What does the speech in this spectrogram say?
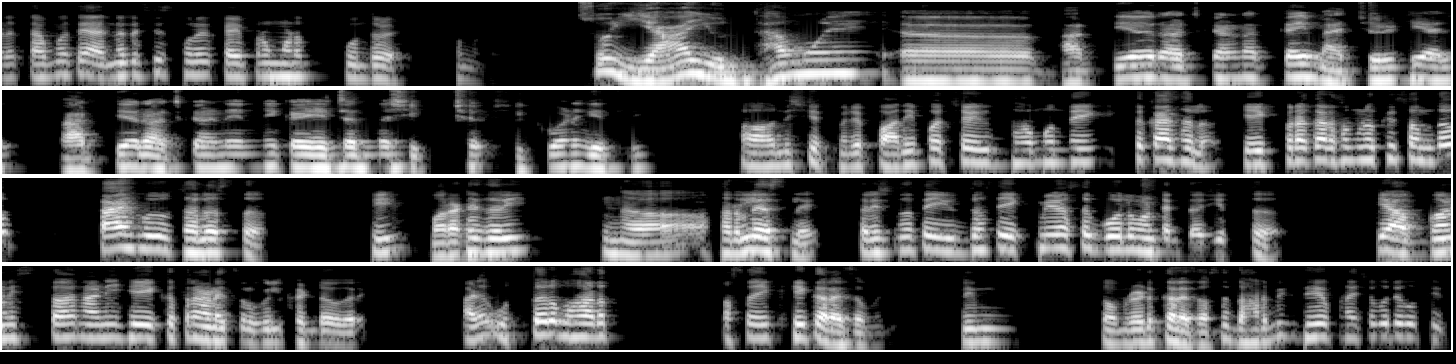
आणि त्यामुळे त्या अनालिसिसमध्ये काही प्रमाणात गोंधळ आहे असं म्हणतात सो या युद्धामुळे भारतीय राजकारणात काही मॅच्युरिटी आली? भारतीय राजकारण्यांनी काही ह्याच्यातनं शिक्ष शिकवण घेतली? निश्चित. म्हणजे पानिपतच्या युद्धामध्ये एक तर काय झालं? की एक प्रकार समजा की समजा काय हो झालं असतं? की मराठी जरी हरले असले तरी सुद्धा त्या युद्धाचं एकमेव असं गोल म्हणतात नजीबचं की अफगाणिस्तान आणि हे एकत्र आणायचं रोहिलखंड वगैरे. आणि उत्तर भारत असं एक हे करायचं म्हणजे मुस्लिम कॉम्रेड करायचं. असं धार्मिक ध्येय पण याच्यामध्ये होतीच.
